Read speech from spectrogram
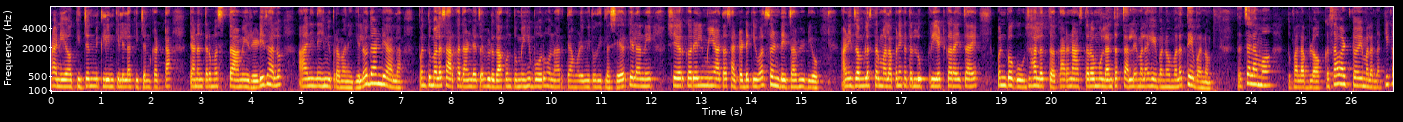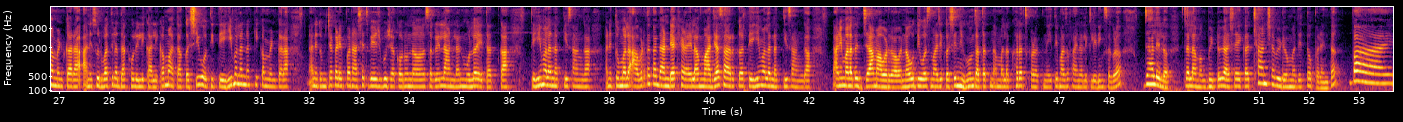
आणि किचन मी क्लीन केलेला किचन कट्टा. त्यानंतर मस्त आम्ही रेडी झालो आणि नेहमीप्रमाणे गेलो दांडियाला. पण तुम्हाला सारखा दांड्याचा व्हिडिओ दाखवून तुम्हीही बोर होणार. त्यामुळे मी तो तिथला शेअर केला नाही. शेअर करेल मी आता सॅटर्डे किंवा संडेचा व्हिडिओ आणि जमलंच तर मला पण एखादा लुक क्रिएट करायचा आहे. पण बघू झालं तर. कारण आज तर मुलांचंच चाललंय मला हे बनव मला ते बनव. तर चला मग. तुम्हाला ब्लॉग कसा वाटतोय मला नक्की कमेंट करा. आणि सुरुवातीला दाखवलेली कालिका माता कशी होती तेही मला नक्की कमेंट करा. आणि तुमच्याकडे पण असेच वेशभूषा करून सगळे लहान लहान मुलं येतात का तेही मला नक्की सांगा. आणि तुम्हाला आवडतं का दांड्या खेळायला? माझ्यासारखं तेही मला नक्की सांगा. आणि मला तर जाम आवडतं बाबा. नऊ दिवस माझे कसे निघून जातात ना मला खरंच कळत नाही. ते माझं फायनली क्लिनिंग सगळं झालेलं. चला मग भेटूया अशा एका छानशा व्हिडिओमध्ये तोपर्यंत बाय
